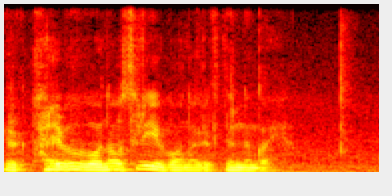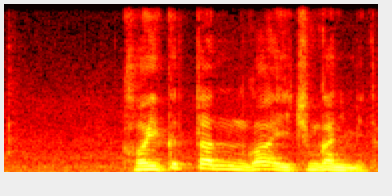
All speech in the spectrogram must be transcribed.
이렇게 발브 번호, 수리 번호 이렇게 넣는 거예요. 거의 끝단과 이 중간입니다.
